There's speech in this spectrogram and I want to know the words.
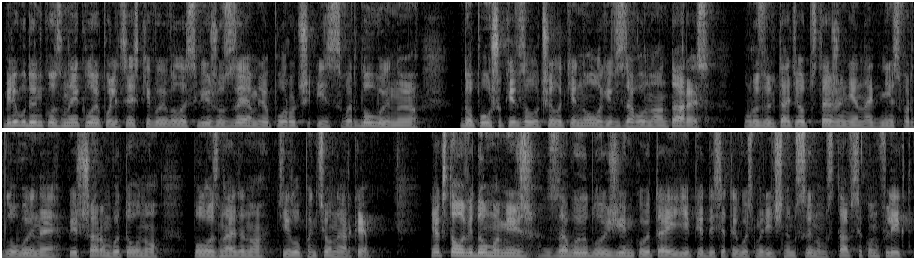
Біля будинку зникло, і поліцейські виявили свіжу землю поруч із свердловиною. До пошуків залучили кінологів з загону Антарес. У результаті обстеження на дні свердловини під шаром бетону було знайдено тіло пенсіонерки. Як стало відомо, між загиблою жінкою та її 58-річним сином стався конфлікт,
